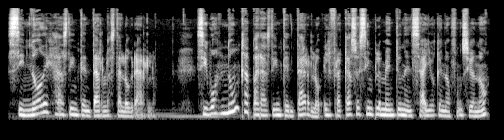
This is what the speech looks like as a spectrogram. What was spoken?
si no dejas de intentarlo hasta lograrlo. Si vos nunca paras de intentarlo, el fracaso es simplemente un ensayo que no funcionó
